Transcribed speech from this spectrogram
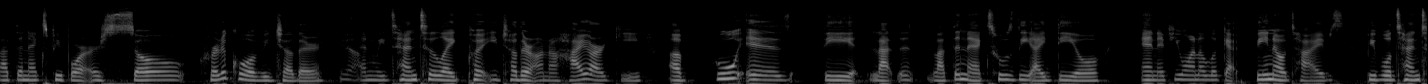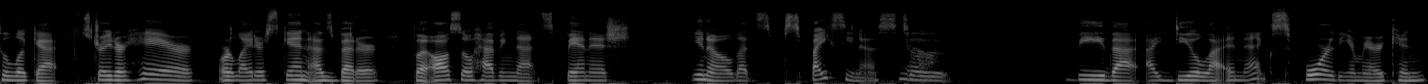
Latinx people are so critical of each other. Yeah. and we tend to like put each other on a hierarchy of who is the Latin Latinx, who's the ideal. And if you want to look at phenotypes, people tend to look at straighter hair or lighter skin as better, but also having that Spanish, you know, that s- spiciness Yeah. to be that ideal Latinx for the American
